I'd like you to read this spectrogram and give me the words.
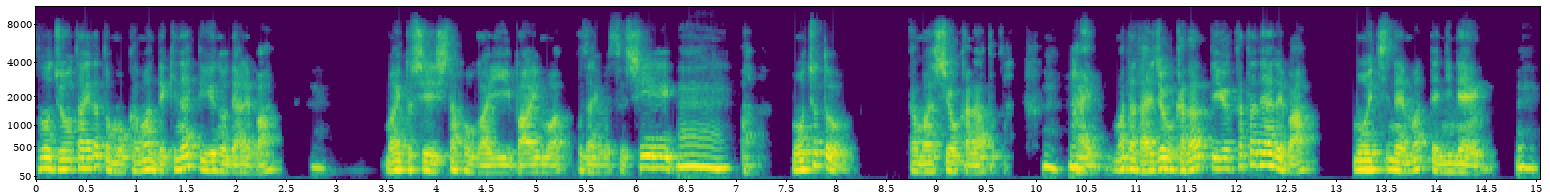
この状態だともう我慢できないっていうのであればうん、毎年した方がいい場合もございますしう、ん。あ、もうちょっと我慢しようかなとか、うん。は。い、まだ大丈夫かなっていう方であれば、もう1年待って2年、うん。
